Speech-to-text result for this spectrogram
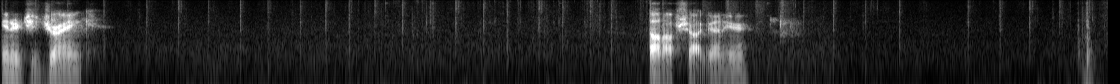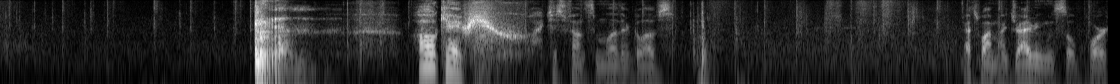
Energy drink. Thought off shotgun here. Okay, phew. I just found some leather gloves. That's why my driving was so poor.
